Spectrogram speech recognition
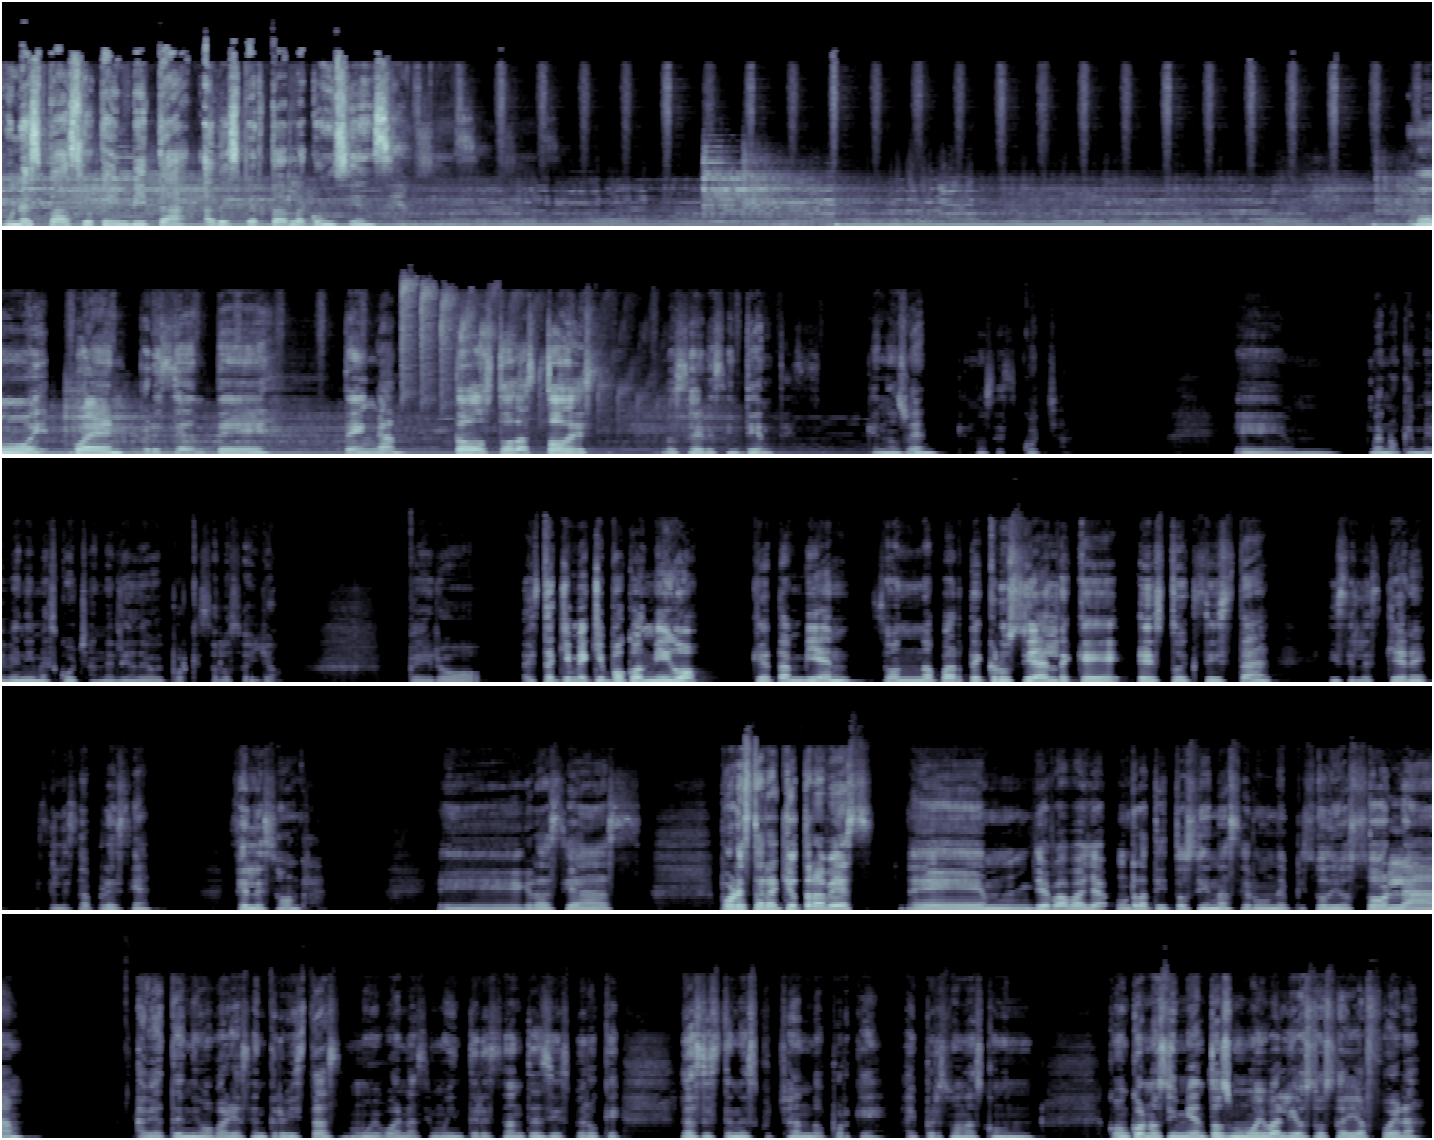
un espacio que invita a despertar la conciencia. Muy buen presente tengan todos, todas, todes los seres sintientes que nos ven, que nos escuchan. Em, bueno, que me ven y me escuchan el día de hoy porque solo soy yo. Pero está aquí mi equipo conmigo que también son una parte crucial de que esto exista y se les quiere, y se les aprecia, se les honra. Eh, gracias por estar aquí otra vez. Em, llevaba ya un ratito sin hacer un episodio sola. Había tenido varias entrevistas muy buenas y muy interesantes y espero que las estén escuchando porque hay personas con, con conocimientos muy valiosos ahí afuera.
